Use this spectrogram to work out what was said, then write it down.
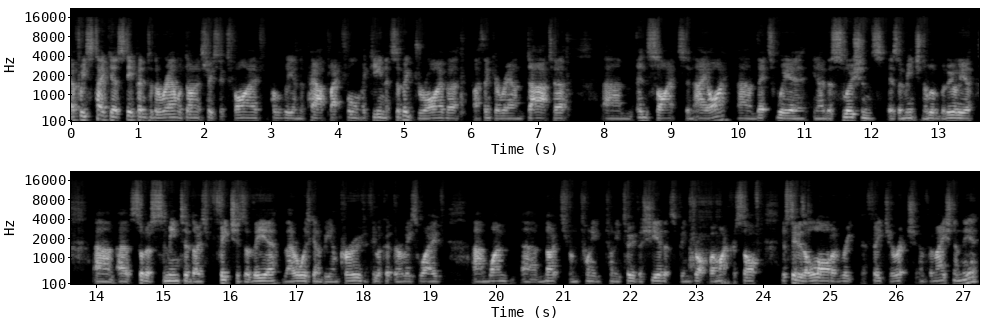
If we take a step into the realm of Dynamics 365, probably in the Power Platform, again, it's a big driver, I think, around data, um, insights, and AI. Um, that's where you know the solutions, as I mentioned a little bit earlier, um, are sort of cemented. Those features are there; they're always going to be improved. If you look at the release wave um, one um, notes from 2022 this year that's been dropped by Microsoft. You'll see there's a lot of re- feature-rich information in there,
